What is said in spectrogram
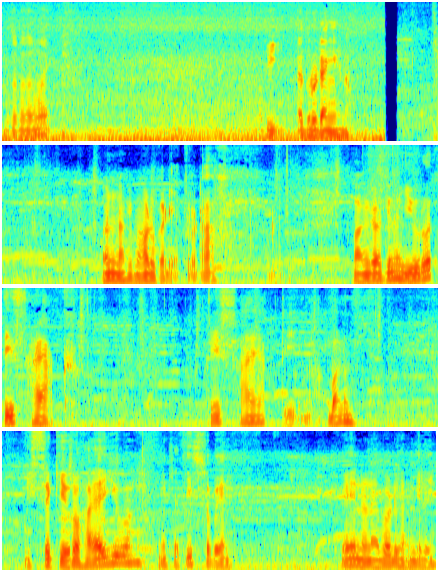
මෙතන තමයි අපි ඇතුළට ඇන් ඔන්න අපි මාළු කඩේ ඇතුළට ආවා. මං ගාව තියෙන යුරෝ 36ක් 36ක් තියෙනවා. බලමු. 20 යුරෝ 6යි කිව්වනේ. මේක 30 පේන්නේ පේන්න නෑ බඩු හැංගිලෙන්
